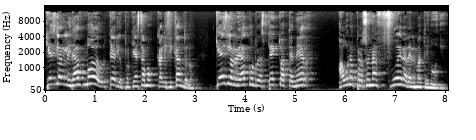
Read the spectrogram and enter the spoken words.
¿Qué es la realidad no de adulterio? Porque ya estamos calificándolo. ¿Qué es la realidad con respecto a tener a una persona fuera del matrimonio?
